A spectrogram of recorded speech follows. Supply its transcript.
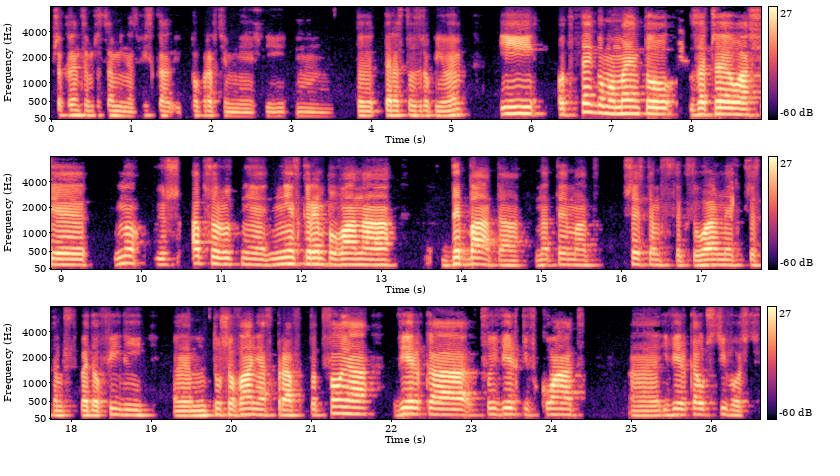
przekręcam czasami nazwiska, poprawcie mnie, jeśli mm, teraz to zrobiłem. I od tego momentu zaczęła się no, już absolutnie nieskrępowana debata na temat przestępstw seksualnych, przestępstw pedofilii, tuszowania spraw. To twoja wielka, twój wielki wkład e, i wielka uczciwość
